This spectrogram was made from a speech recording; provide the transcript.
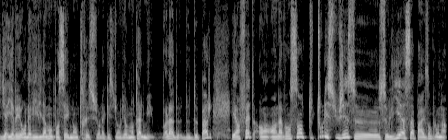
Y avait, on avait évidemment pensé à une entrée sur la question environnementale, mais voilà, de, de deux pages. Et en fait, en, en avançant, tous les sujets se, se liaient à ça. Par exemple, on a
